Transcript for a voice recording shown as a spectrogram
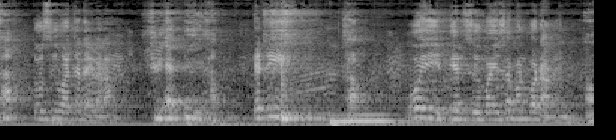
ครับตัวซื้อว่าจะไหนล่ะล่ะชื่อแอดดี้ครับ เอ็ดดี้ครับโอ้ยเปลี่ยนซื้อใหม่ซะมันบ่ดัง เอา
